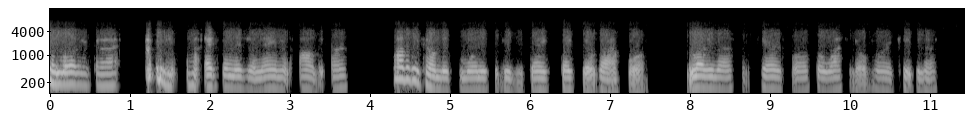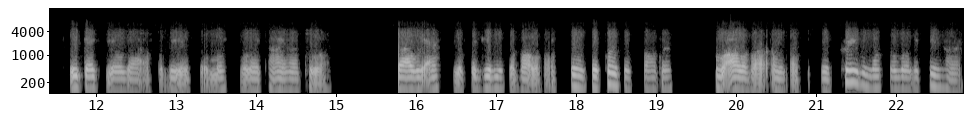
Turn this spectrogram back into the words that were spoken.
Good morning, God. How excellent is your name in all the earth. Father, we come this morning to give you thanks. Thank you, God, for loving us and caring for us, for watching over and keeping us. We thank you, O God, for being so merciful and kind unto us. God, we ask your forgiveness of all of our sins and cleanse Father, from all of our unrighteousness, creating us, O Lord, a clean heart,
